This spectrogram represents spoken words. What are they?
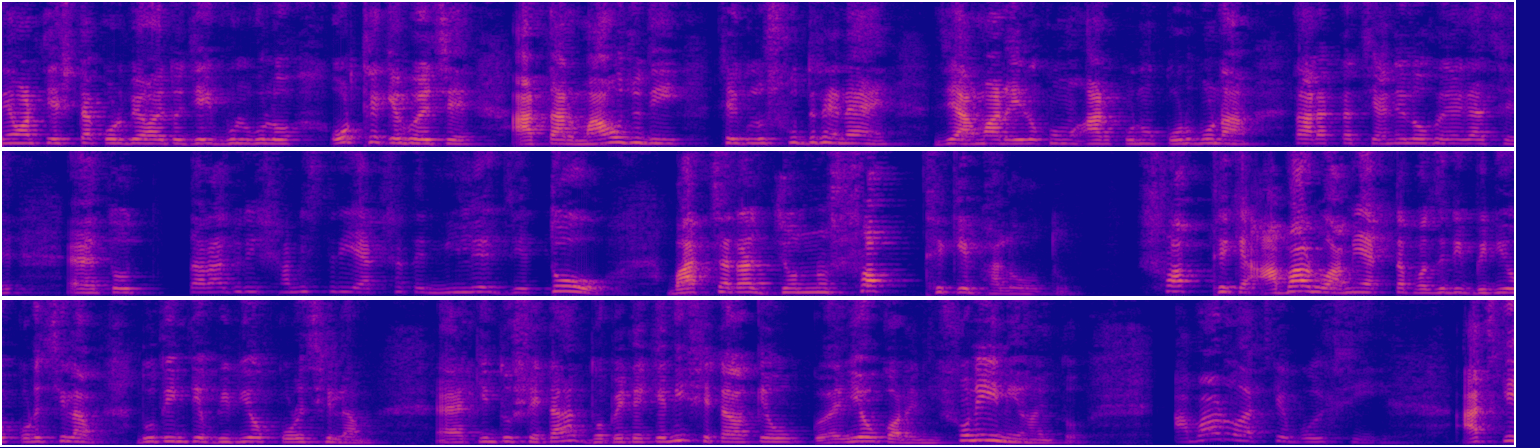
নেওয়ার চেষ্টা করবে হয়তো যেই ভুলগুলো ওর থেকে হয়েছে, আর তার মাও যদি সেগুলো শুধরে নেয় যে আমার এরকম আর কোনো করব না, তার একটা চ্যানেলও হয়ে গেছে তো তারা যদি স্বামী স্ত্রী একসাথে মিলে যেত, বাচ্চাটার জন্য সব থেকে ভালো হতো। সব থেকে আবারও আমি একটা পজিটিভ ভিডিও করেছিলাম, দু তিনটে ভিডিও করেছিলাম কিন্তু সেটা ধোপে টেকেনি, সেটা কেউ, ইয়েও করেনি, শোনেইনি হয়তো। আবারও আজকে বলছি আজকে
